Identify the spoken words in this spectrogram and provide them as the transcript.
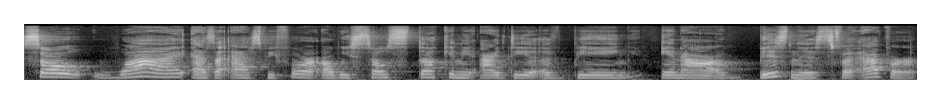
So, why, as I asked before, are we so stuck in the idea of being in our business forever?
